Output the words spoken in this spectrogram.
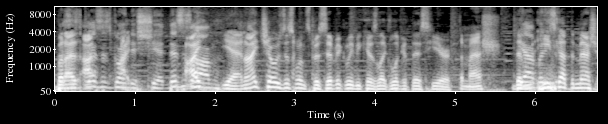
But this, I- is, I- this is going I- to shit. This is I, um. yeah, and I chose this one specifically because, like, look at this here. The mesh. The, Yeah, but he's he- got the mesh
